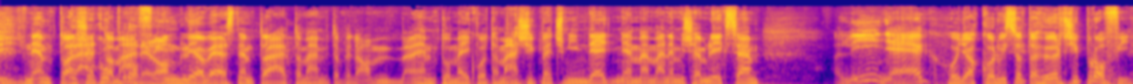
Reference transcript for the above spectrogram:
Így nem találta már el. Anglia Wales, nem találta már, nem tudom melyik volt a másik meccs, mindegy, nem, már nem is emlékszem. A lényeg, hogy akkor viszont a hörcsi profi.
